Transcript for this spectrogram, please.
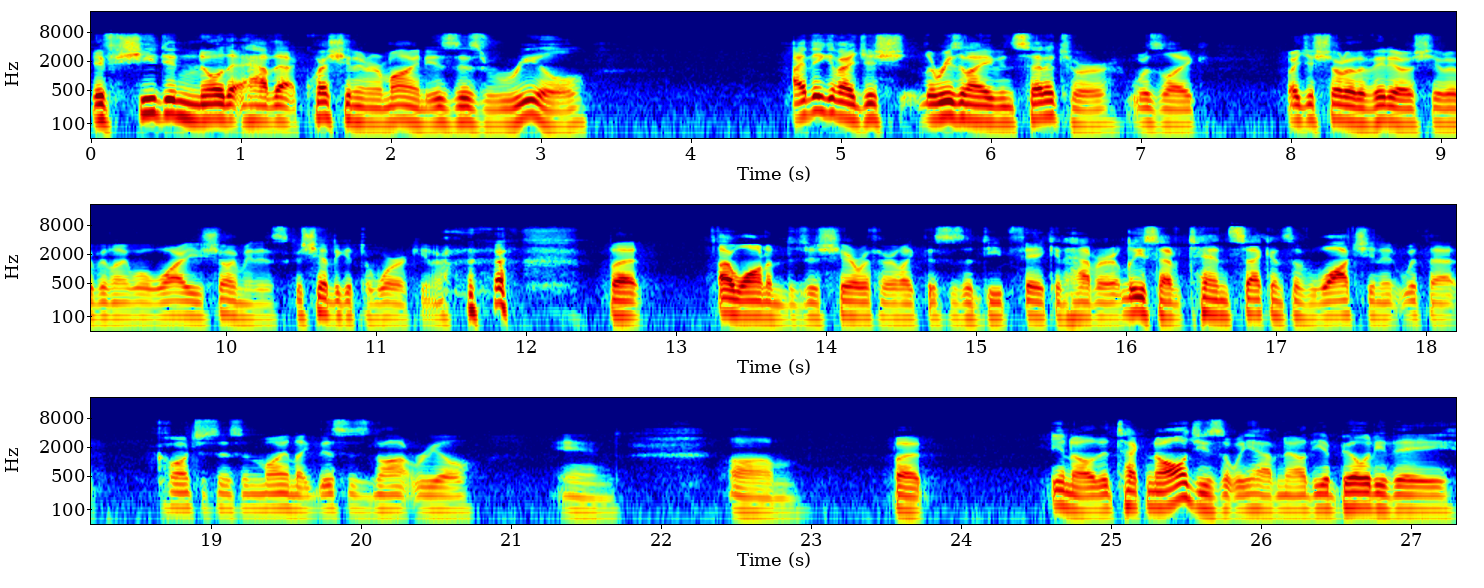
if she didn't know that, have that question in her mind, is this real? I think if I just, the reason I even said it to her was like, if I just showed her the video, she would have been like, well, why are you showing me this? Because she had to get to work, you know. but I wanted to just share with her like this is a deep fake and have her at least have 10 seconds of watching it with that consciousness in mind like this is not real. And um but you know the technologies that we have now the ability they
